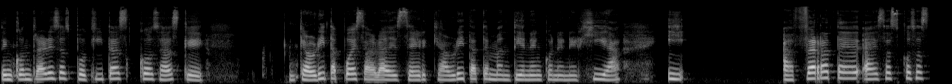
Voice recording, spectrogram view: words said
de encontrar esas poquitas cosas que, que ahorita puedes agradecer, que ahorita te mantienen con energía y aférrate a esas cosas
